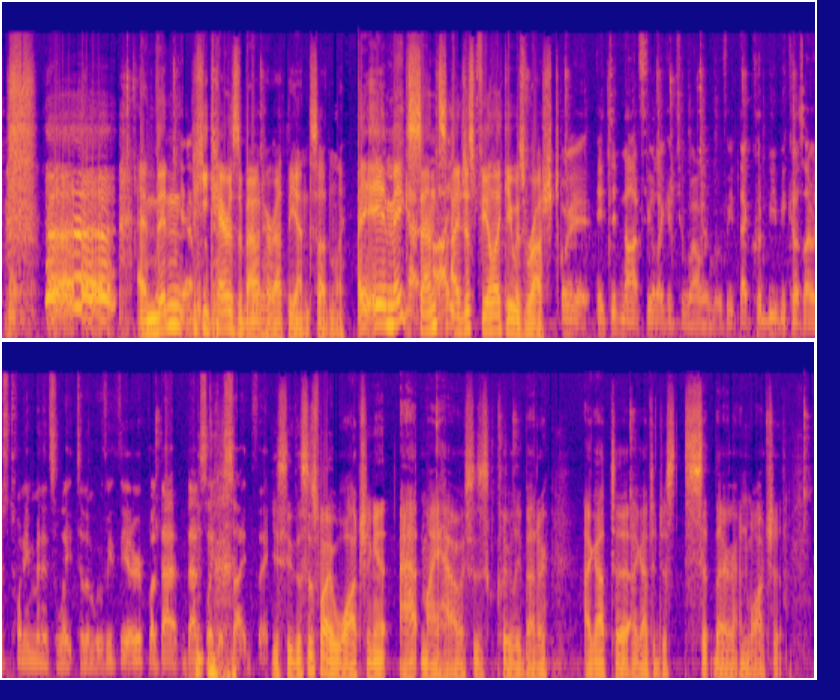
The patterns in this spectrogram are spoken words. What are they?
and then yeah, he cares about her at the end suddenly. It, it makes Yeah, sense. I- I just feel like it was rushed. Okay, it did not feel like a two-hour movie. That could be because I was 20 minutes late to the movie theater, but that that's like a side thing. You see, this is why watching it at my house is clearly better. I got to I got to just sit there and watch it.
